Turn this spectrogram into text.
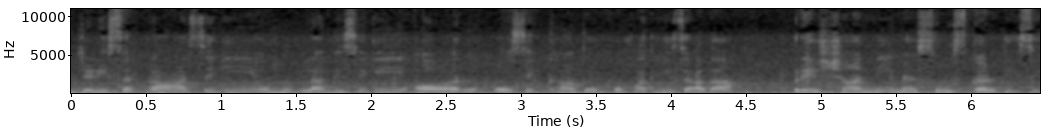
ਜਿਹੜੀ ਸਰਕਾਰ ਸੀਗੀ, ਉਹ ਮੁਗਲਾਂ ਦੀ ਸੀਗੀ ਔਰ ਉਹ ਸਿੱਖਾਂ ਤੋਂ ਬਹੁਤ ਹੀ ਜ਼ਿਆਦਾ ਪਰੇਸ਼ਾਨੀ ਮਹਿਸੂਸ ਕਰਦੀ ਸੀ।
